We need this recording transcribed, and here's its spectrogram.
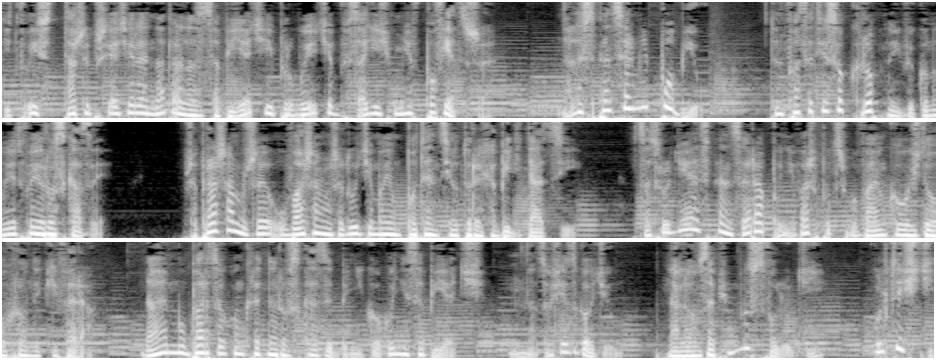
i twoi starzy przyjaciele nadal nas zabijacie i próbujecie wysadzić mnie w powietrze. No ale Spencer mnie pobił. Ten facet jest okropny i wykonuje twoje rozkazy. Przepraszam, że uważam, że ludzie mają potencjał do rehabilitacji. Zatrudniłem Spencera, ponieważ potrzebowałem kogoś do ochrony Kifera. Dałem mu bardzo konkretne rozkazy, by nikogo nie zabijać, na co się zgodził. No ale on zabił mnóstwo ludzi. Kultyści,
